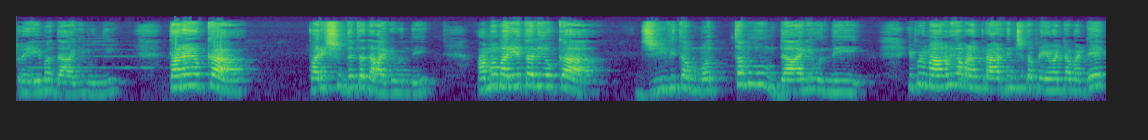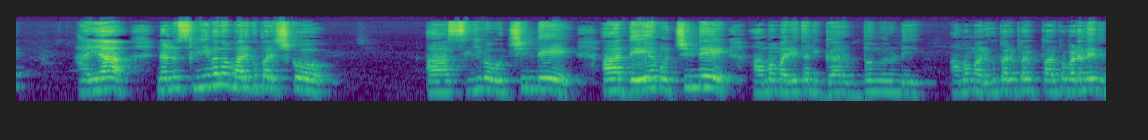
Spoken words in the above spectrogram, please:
ప్రేమ దాగి ఉంది. తన యొక్క పరిశుద్ధత దాగి ఉంది. అమ్మ మరియ తల్లి యొక్క జీవితం మొత్తము దాగి ఉంది. ఇప్పుడు మామూలుగా మనం ప్రార్థించేటప్పుడు ఏమంటామంటే అయ్యా నన్ను స్లీవలో మరుగుపరుచుకో. ఆ స్లీవ వచ్చిందే ఆ దేహం వచ్చిందే. అమ్మ మరి తల్లి గర్భము నుండి అమ్మ మరుగుపరప పరపబడలేదు.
